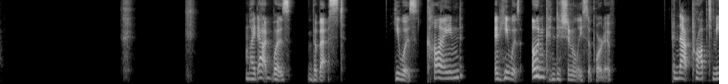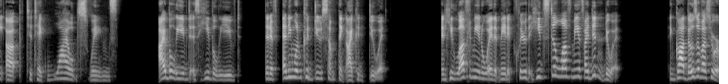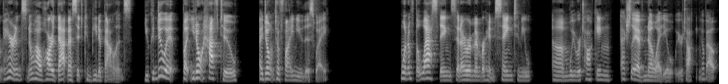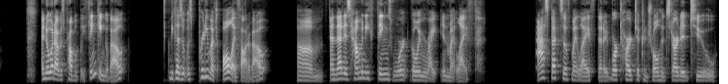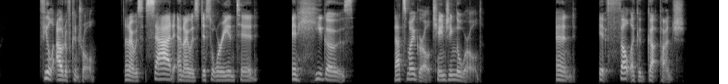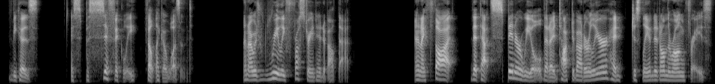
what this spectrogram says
My dad was the best. He was kind and he was unconditionally supportive. And that propped me up to take wild swings. I believed, as he believed, that if anyone could do something, I could do it. And he loved me in a way that made it clear that he'd still love me if I didn't do it. And God, those of us who are parents know how hard that message can be to balance. You can do it, but you don't have to. I don't define you this way. One of the last things that I remember him saying to me, um, we were talking, actually, I have no idea what we were talking about. I know what I was probably thinking about because it was pretty much all I thought about. Um, and that is how many things weren't going right in my life. Aspects of my life that I'd worked hard to control had started to feel out of control. And I was sad and I was disoriented and he goes, That's my girl changing the world. And it felt like a gut punch because I specifically felt like I wasn't. And I was really frustrated about that. And I thought that that spinner wheel that I'd talked about earlier had just landed on the wrong phrase.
